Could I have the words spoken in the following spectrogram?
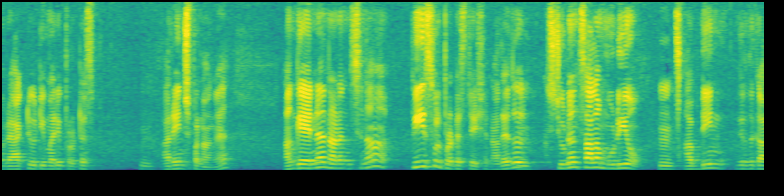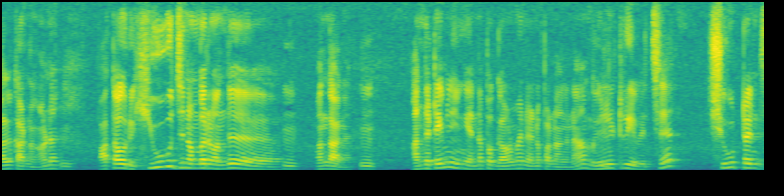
ஒரு ஆக்டிவிட்டி மாதிரி ப்ரொடெஸ்ட் அரேஞ்ச் பண்ணாங்க. அங்க என்ன நடந்துச்சுன்னா பீஸ்ஃபுல் ப்ரொடெஸ்டேஷன் அதாவது ஸ்டூடெண்ட்ஸால முடியும் அப்படிங்கிறதுக்காக காட்டினாங்க ஆனா பார்த்தா ஒரு ஹியூஜ் நம்பர் வந்து வந்தாங்க. அந்த டைம்ல இவங்க என்ன கவர்மெண்ட் என்ன பண்ணாங்கன்னா மிலிட்ரி வச்சு shoot and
